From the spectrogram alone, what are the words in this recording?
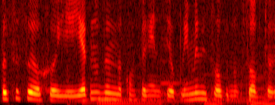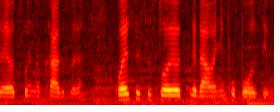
PSSH je jednodnevna konferencija o primjeni slobodnog softvera i otvorenog hardvera, koja se sastoji od predavanja po pozivu.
